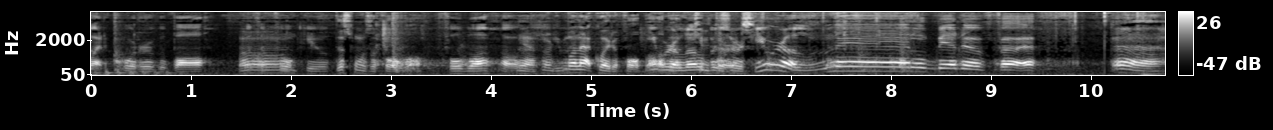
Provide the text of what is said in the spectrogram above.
what a quarter of a ball with a full Um, cue, This one was a full ball. full ball. Oh, Yeah, you, well, not quite a full ball. you were a little berserk. You were a little bit of. Uh, Ah,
